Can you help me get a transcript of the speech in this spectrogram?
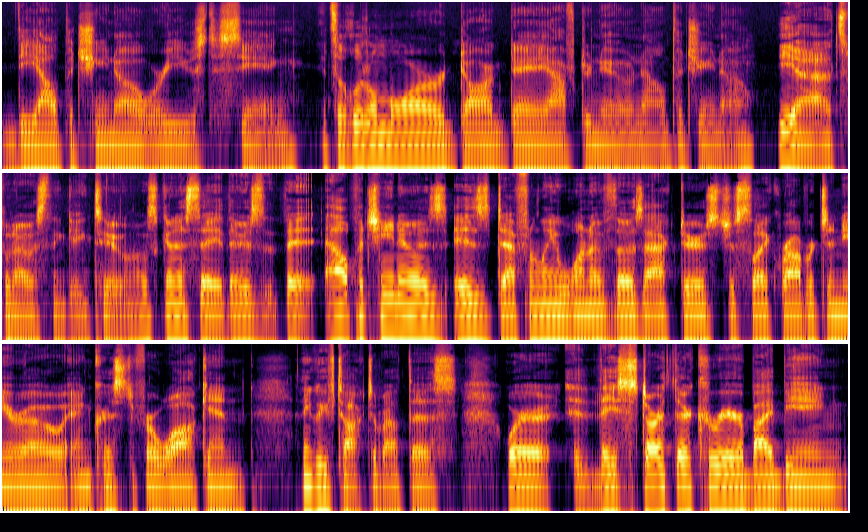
the Al Pacino we're used to seeing. It's a little more Dog Day Afternoon Al Pacino. Yeah, that's what I was thinking too. I was gonna say there's the Al Pacino is is definitely one of those actors, just like Robert De Niro and Christopher Walken. I think we've talked about this, where they start their career by being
